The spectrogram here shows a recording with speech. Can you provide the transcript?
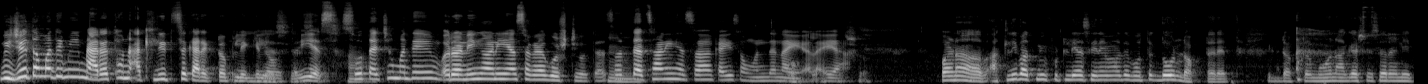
विजेतामध्ये मी मॅरेथॉन ॲथलीटचं कॅरेक्टर प्ले केलं होतं. येस सो त्याच्यामध्ये रनिंग आणि या सगळ्या गोष्टी होत्या. सो त्याचा आणि ह्याचा काही संबंध नाही आला या पण आतली बातमी फुटली या सिनेमामध्ये बहुतेक दोन डॉक्टर आहेत. एक डॉक्टर मोहन आगाशे सर आणि एक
